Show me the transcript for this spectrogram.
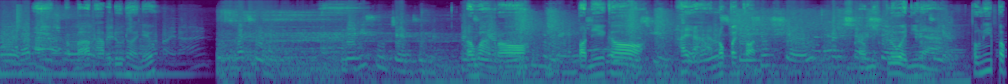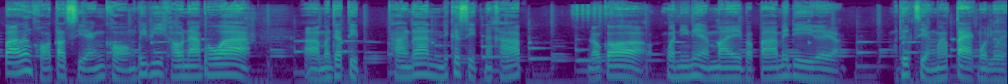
ว์ครับอะมีโชว์ป๊าพาไปดูหน่อยเร็ว Ladies and gentlemen ระหว่างรอ ตอนนี้ก็ให้อาหารนกไปก่อน เรามีกล้วยนี่นะ ตรงนี้ป้าป้าต้องขอตัดเสียงของพี่ๆเขานะ เพราะว่าอ่ามันจะติดทางด้านลิขสิทธิ์นะครับ แล้วก็วันนี้เนี่ยไมค์ป้าป้าไม่ดีเลยอะบันทึกเสียงมาแตกหมดเลย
